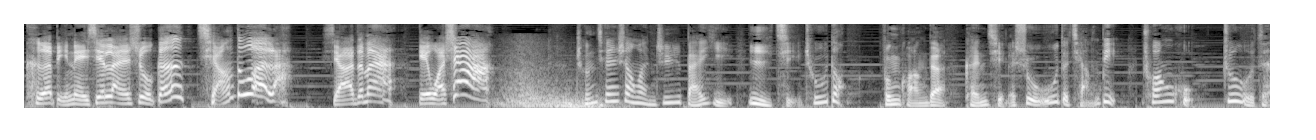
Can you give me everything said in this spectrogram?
可比那些烂树根强多了。小子们，给我上！成千上万只白蚁一起出动，疯狂地啃起了树屋的墙壁、窗户、柱子。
